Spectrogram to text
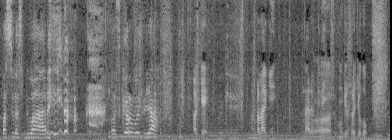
pas sudah dua hari masker itu ya oke oke apalagi Nggak ada ini Eh, mungkin sudah cukup. Mungkin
